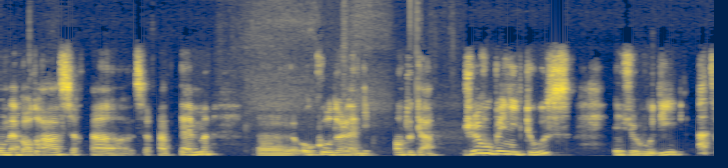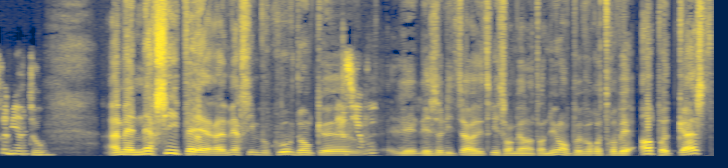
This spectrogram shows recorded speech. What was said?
on abordera certains, certains thèmes euh, au cours de l'année. En tout cas, je vous bénis tous et je vous dis à très bientôt. Amen. Merci Père, merci beaucoup. Donc euh, Les, auditeurs et auditrices ont bien entendu. On peut vous retrouver en podcast.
